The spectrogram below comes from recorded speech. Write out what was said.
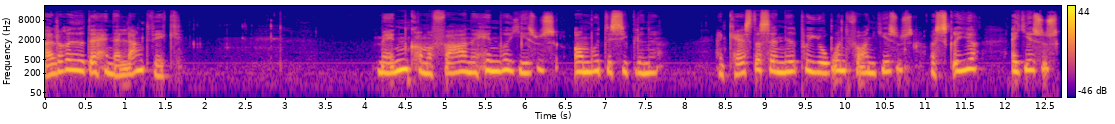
allerede da han er langt væk. Manden kommer farende hen mod Jesus og mod disciplene. Han kaster sig ned på jorden foran Jesus og skriger, at Jesus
